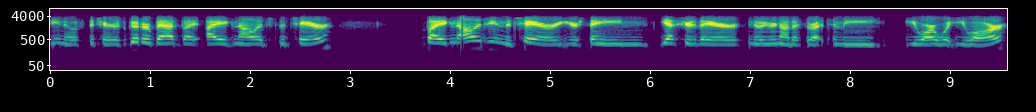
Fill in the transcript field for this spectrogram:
you know if the chair is good or bad, but I acknowledge the chair." By acknowledging the chair, you're saying, "Yes, you're there. No, you're not a threat to me. You are what you are."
